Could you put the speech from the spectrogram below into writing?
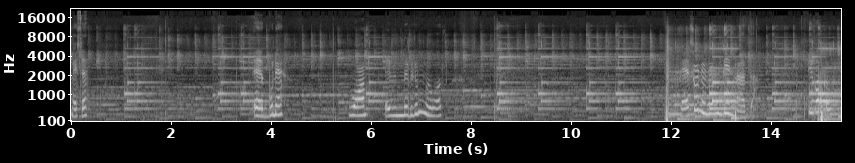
Neyse. Ee, bu ne? Van evinde biri mi var? Ve sanırım bir nerede? Bir bakalım.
